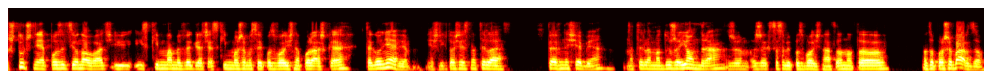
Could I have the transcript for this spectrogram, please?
sztucznie pozycjonować i, i z kim mamy wygrać, a z kim możemy sobie pozwolić na porażkę, tego nie wiem. Jeśli ktoś jest na tyle pewny siebie, na tyle ma duże jądra, że, że chce sobie pozwolić na to, no to, no to proszę bardzo.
